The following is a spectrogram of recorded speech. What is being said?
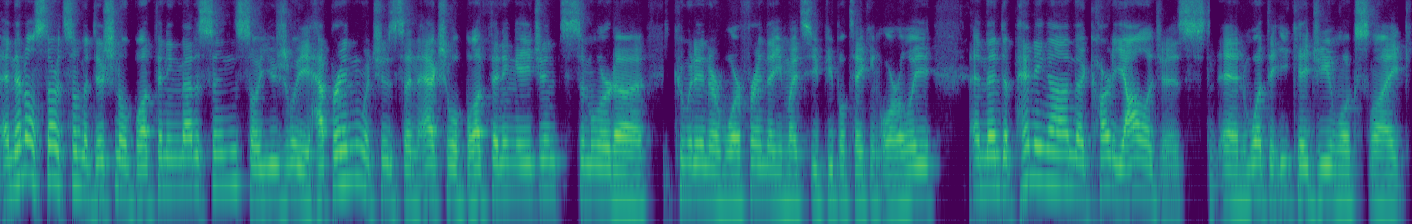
And then I'll start some additional blood thinning medicines. So, usually heparin, which is an actual blood thinning agent similar to Coumadin or warfarin that you might see people taking orally. And then, depending on the cardiologist and what the EKG looks like,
